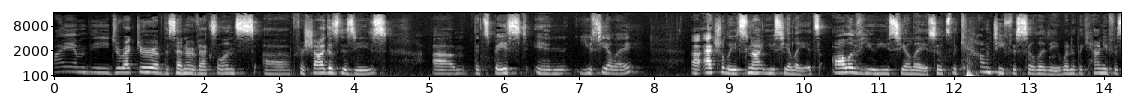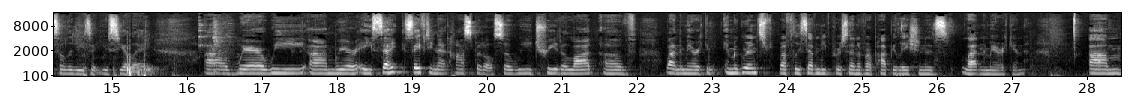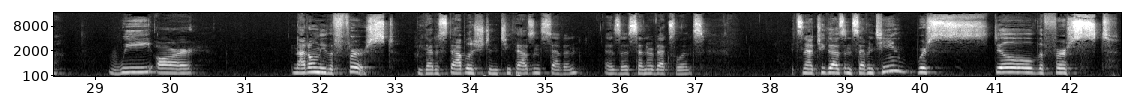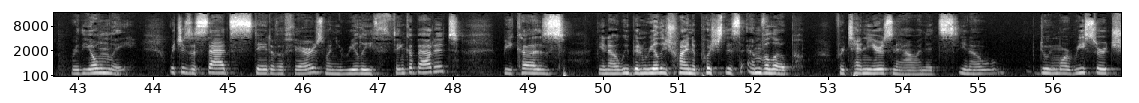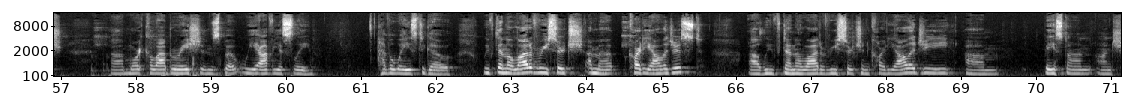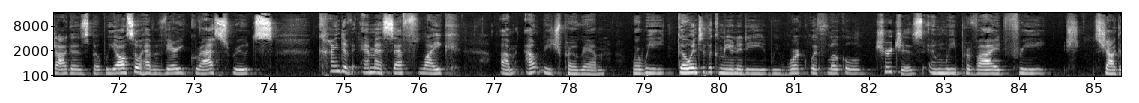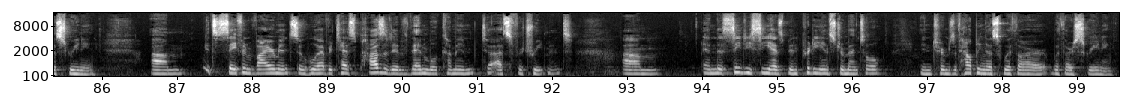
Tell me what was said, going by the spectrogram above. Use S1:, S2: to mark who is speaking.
S1: I am the director of the Center of Excellence uh, for Chagas disease um, that's based in UCLA. Uh, actually, it's not UCLA, it's Olive View UCLA. So it's the county facility, one of the county facilities at UCLA, uh, where we, um, we are a sa- safety net hospital. So we treat a lot of Latin American immigrants. Roughly 70% of our population is Latin American. Um, we are not only the first, we got established in 2007 as a center of excellence. It's now 2017. We're still the first, we're the only, which is a sad state of affairs when you really think about it, because, you know, we've been really trying to push this envelope for 10 years now, and it's, you know, doing more research uh, more collaborations, but we obviously have a ways to go. We've done a lot of research. I'm a cardiologist. Uh, we've done a lot of research in cardiology um, based on, on Chagas, but we also have a very grassroots, kind of MSF like um, outreach program where we go into the community, we work with local churches, and we provide free Chagas screening. Um, it's a safe environment, so whoever tests positive then will come in to us for treatment. Um, and the CDC has been pretty instrumental in terms of helping us with our with our screening.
